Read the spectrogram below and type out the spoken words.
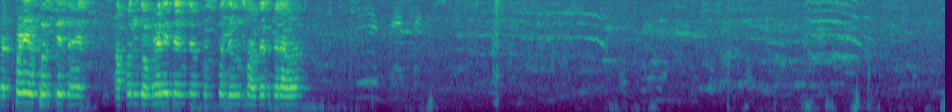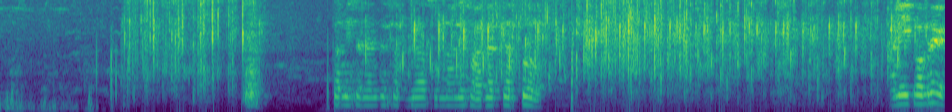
तत्पणे उपस्थित आहेत. आपण दोघांनी त्यांचं पुष्प देऊन स्वागत करावं. मी सगळ्यांचं सगळं सुंदरने स्वागत करतो. आणि कॉम्रेड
